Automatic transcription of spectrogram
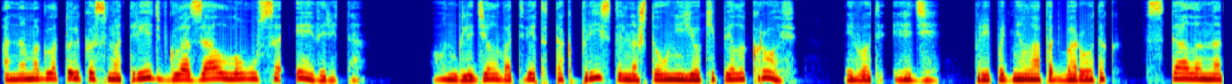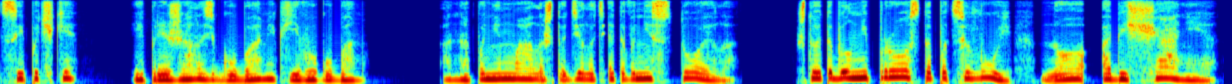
Она могла только смотреть в глаза Лоуса Эверита. Он глядел в ответ так пристально, что у нее кипела кровь. И вот Эдди приподняла подбородок, встала на цыпочки и прижалась губами к его губам. Она понимала, что делать этого не стоило, что это был не просто поцелуй, но обещание —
